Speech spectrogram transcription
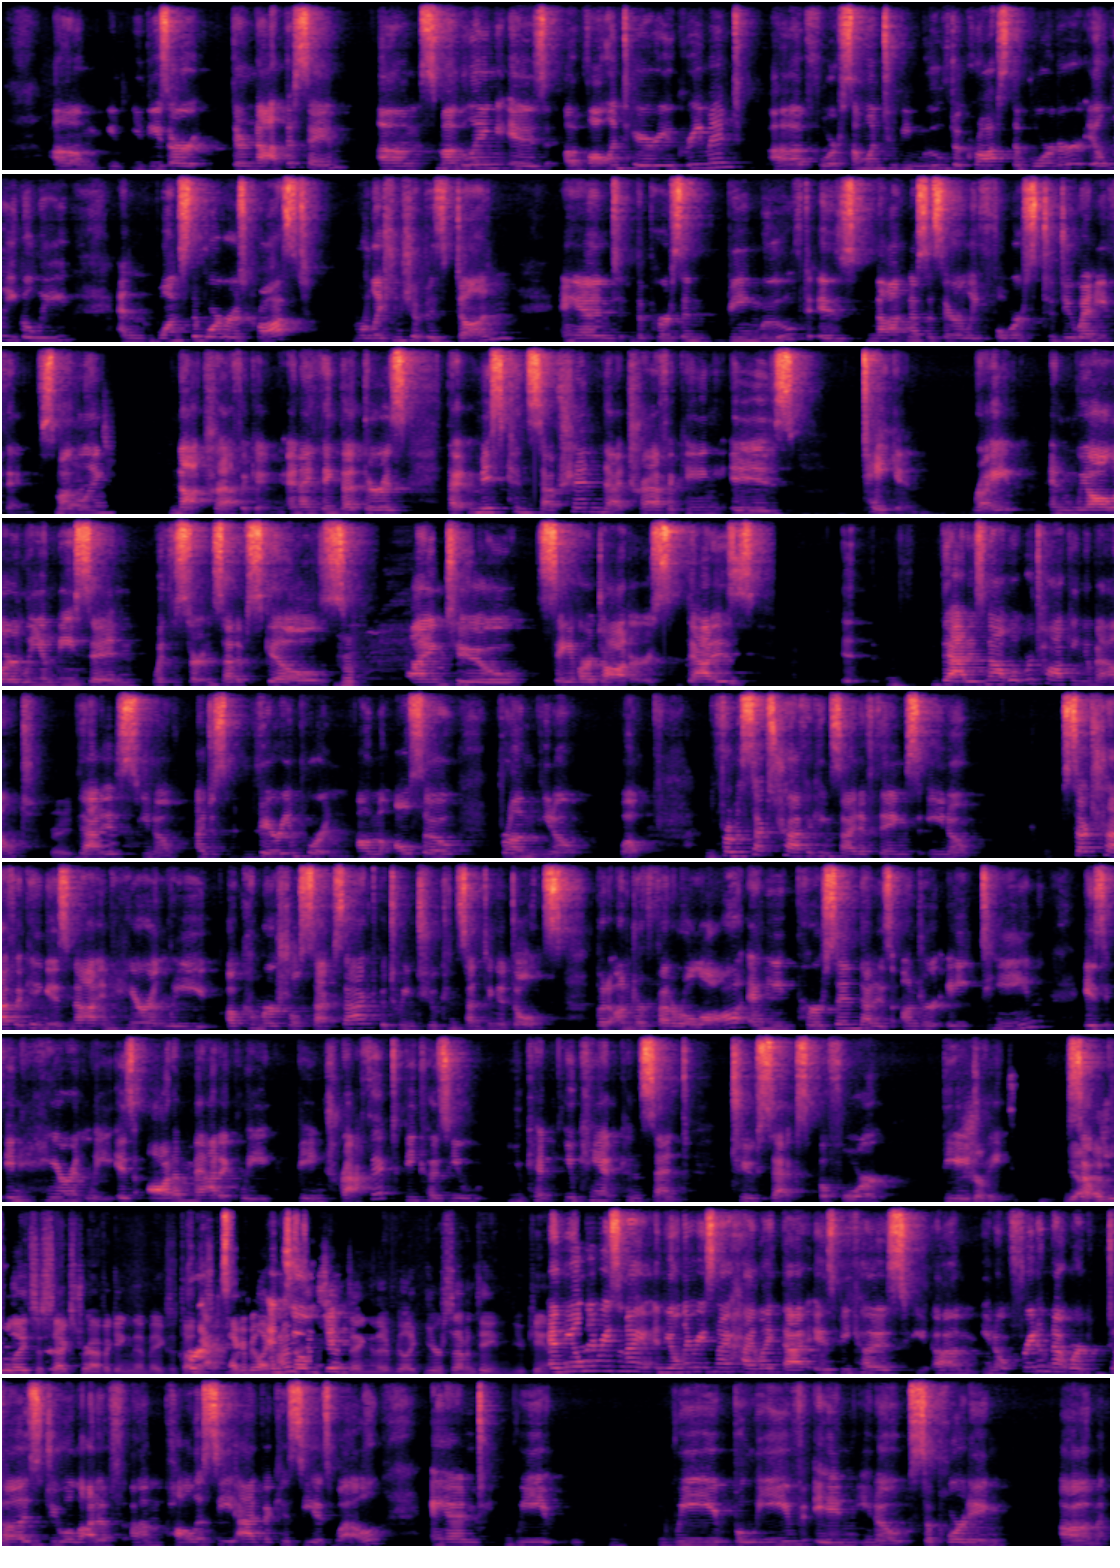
Um, these are they're not the same. Um, smuggling is a voluntary agreement uh, for someone to be moved across the border illegally. And once the border is crossed, relationship is done. And the person being moved is not necessarily forced to do anything. Smuggling, right. Not trafficking. And I think that there is that misconception that trafficking is taken, right? And we all are Liam Neeson with a certain set of skills trying to save our daughters. That is that is not what we're talking about right. that is you know i just very important um also from you know well from a sex trafficking side of things you know sex trafficking is not inherently a commercial sex act between two consenting adults but under federal law any person that is under 18 is inherently is automatically being trafficked because you you can you can't consent to sex before the age sure. of 18 yeah, so, as it relates to sex trafficking, that makes a ton correct. of sense. I could be like, and I'm so consenting, and they'd be like, you're 17, you can't. And the only reason I and the only reason I highlight that is because um, you know Freedom Network does do a lot of um, policy advocacy as well, and we we believe in you know supporting um,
